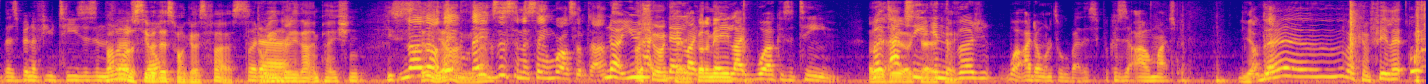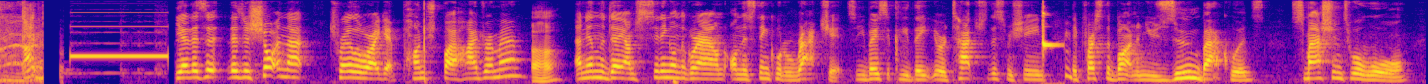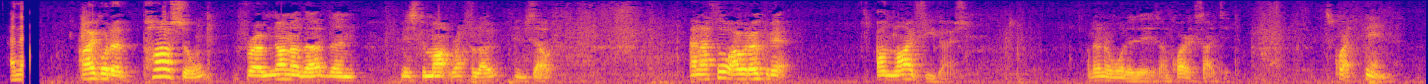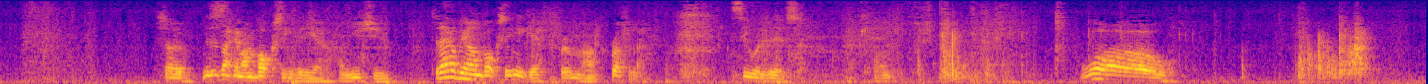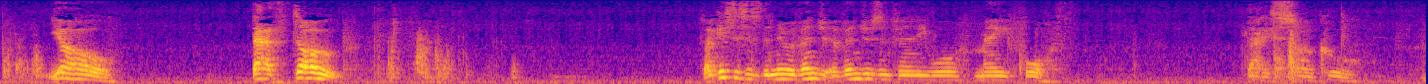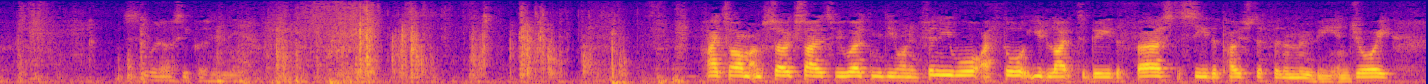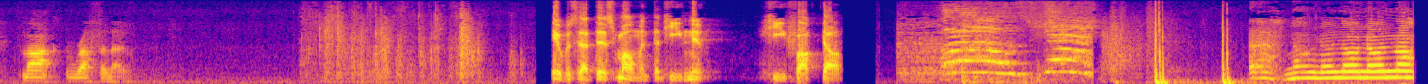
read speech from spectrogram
There's been a few teasers in the I don't want to first see where this one goes first. But, Are uh, we really that impatient? He's No, still no, young. they, they exist in the same world sometimes. No, you Oh, ha- sure, they okay, like but I they like work as a team. Oh, but actually, okay, in the version, well, I don't want to talk about this because I might. Sp- Yep. No, I can feel it. Yeah, there's a there's a shot in that trailer where I get punched by Hydro Man. Uh huh. And in the day, I'm sitting on the ground on this thing called a ratchet. So you basically, they, you're attached to this machine. They press the button and you zoom backwards, smash into a wall, and then. I got a parcel from none other than Mr. Mark Ruffalo himself, and I thought I would open it on live for you guys. I don't know what it is. I'm quite excited. It's quite thin. So this is like an unboxing video on YouTube. Today I'll be unboxing a gift from Mark Ruffalo. Let's see what it is. Okay. Whoa. Yo. That's dope. So I guess this is the new Avenger, Avengers Infinity War May 4th. That is so cool. Let's see what else he put in here. Hi Tom, I'm so excited to be working with you on Infinity War. I thought you'd like to be the first to see the poster for the movie. Enjoy, Mark Ruffalo. It was at this moment that he knew. He fucked up. Oh, shit! Uh, no, no, no, no, no.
